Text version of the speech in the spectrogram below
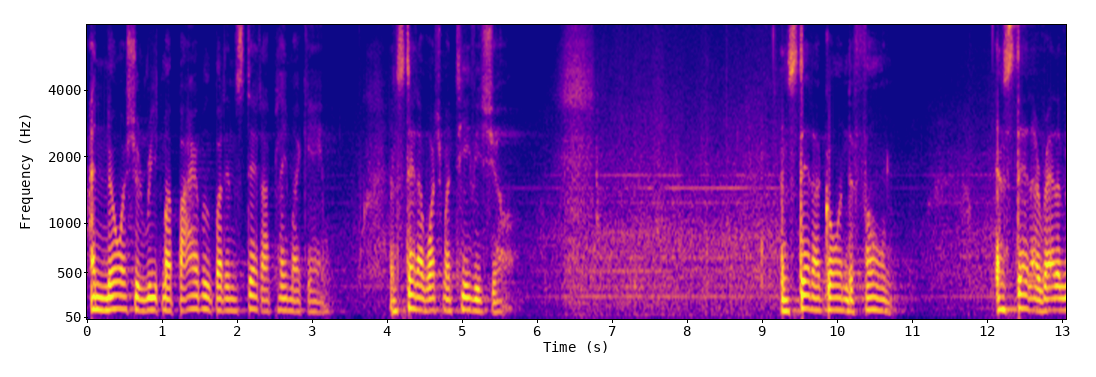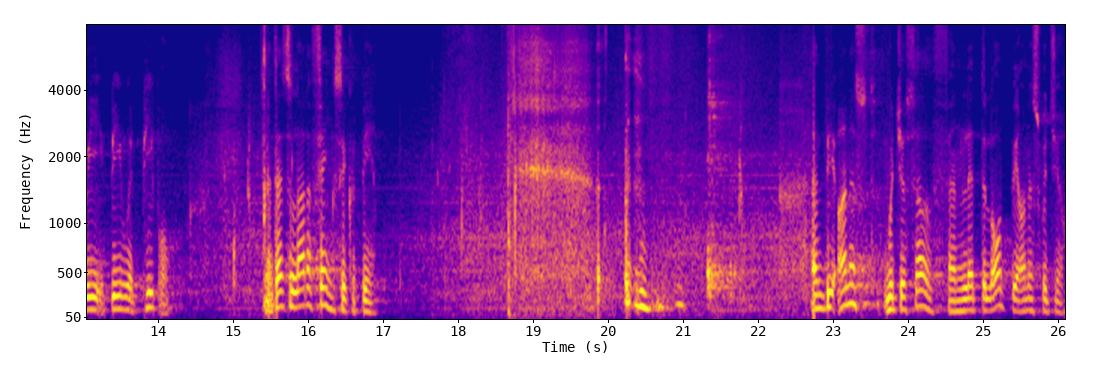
I know I should read my Bible, but instead I play my game. Instead, I watch my TV show. Instead, I go on the phone. Instead, I'd rather be, be with people. And there's a lot of things it could be. and be honest with yourself and let the Lord be honest with you.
